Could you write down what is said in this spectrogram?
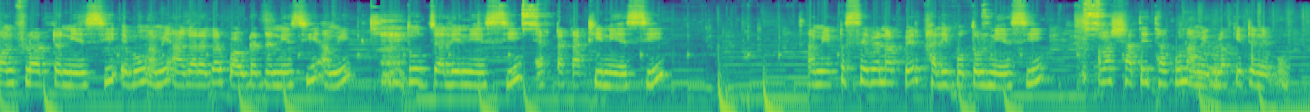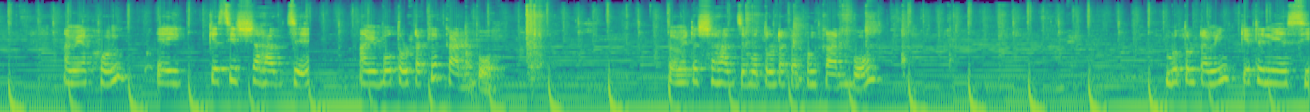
কর্নফ্লাওয়ারটা নিয়েছি এবং আমি আগার আগার পাউডারটা নিয়েছি, আমি দুধ জ্বালিয়ে নিয়েছি, একটা কাঠি নিয়েছি, আমি একটা সেভেন আপের খালি বোতল নিয়েছি। আমার সাথেই থাকুন, আমি এগুলো কেটে নেব। আমি এখন এই কেসির সাহায্যে আমি বোতলটাকে কাটবো। তো আমি এটার সাহায্যে বোতলটাকে এখন কাটবো। বোতলটা আমি কেটে নিয়েছি,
